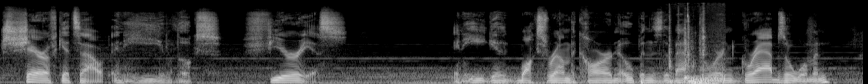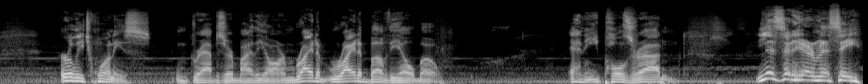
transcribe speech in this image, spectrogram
sheriff gets out, and he looks furious. And he get, walks around the car and opens the back door and grabs a woman, early twenties, and grabs her by the arm, right up, right above the elbow. And he pulls her out. And, Listen here, Missy.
